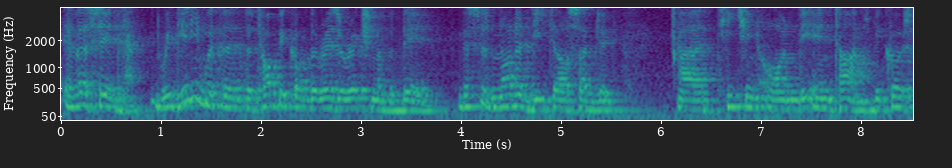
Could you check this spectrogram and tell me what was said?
as I said, we're dealing with the, the topic of the resurrection of the dead. This is not a detailed subject uh, teaching on the end times because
